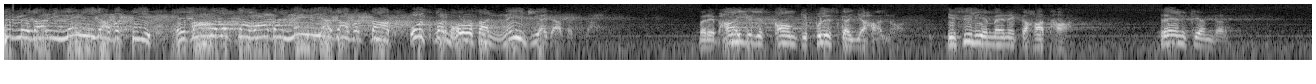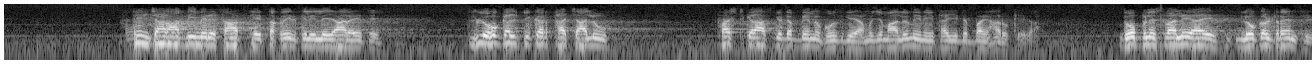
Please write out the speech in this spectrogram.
ذمہ داری نہیں لی جا سکتی، حفاظت کا وعدہ نہیں لیا جا سکتا، اس پر بھروسہ نہیں کیا جا سکتا۔ بڑے بھائی جس قوم کی پولیس کا یہ حال ہو، اسی لیے میں نے کہا تھا، ٹرین کے اندر تین چار آدمی میرے ساتھ تھے، تقریر کے لیے لے جا رہے تھے۔ لوکل ٹکٹ تھا چالو۔ فرسٹ کلاس کے ڈبے میں گھس گیا۔ مجھے معلوم ہی نہیں تھا یہ ڈبا یہاں رکے گا۔ دو پولیس والے آئے، لوکل ٹرین تھی۔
